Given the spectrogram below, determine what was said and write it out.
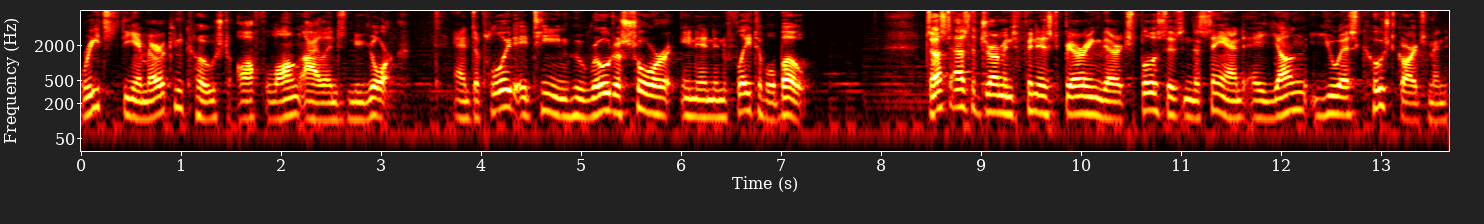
reached the American coast off Long Island, New York, and deployed a team who rowed ashore in an inflatable boat. Just as the Germans finished burying their explosives in the sand, a young U.S. Coast Guardsman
